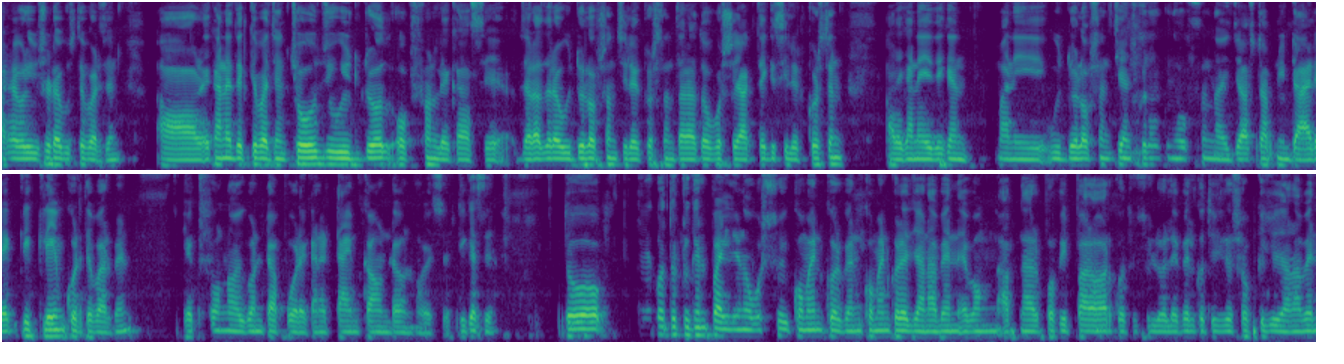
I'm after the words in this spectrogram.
আশা করি বিষয়টা বুঝতে পারছেন। আর এখানে দেখতে পাচ্ছেন চৌজ উইথড্রল অপশন লেখা আছে। যারা যারা উইথড্রল অপশন সিলেক্ট করছেন, তারা তো অবশ্যই আগ থেকে সিলেক্ট করছেন। আর এখানে এই দেখেন মানে উইথড্রল অপশন চেঞ্জ করার কোনো অপশন নাই জাস্ট আপনি ডাইরেক্টলি ক্লেম করতে পারবেন। একশো নয় ঘণ্টা পর এখানে টাইম কাউন্ট ডাউন হয়েছে, ঠিক আছে? তো কত টোকেন পাইলেন অবশ্যই কমেন্ট করবেন কমেন্ট করে জানাবেন এবং আপনার প্রফিট পাওয়ার কত ছিল লেভেল কত ছিল, সবকিছু জানাবেন।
